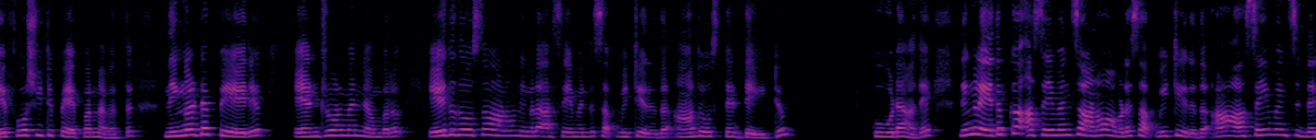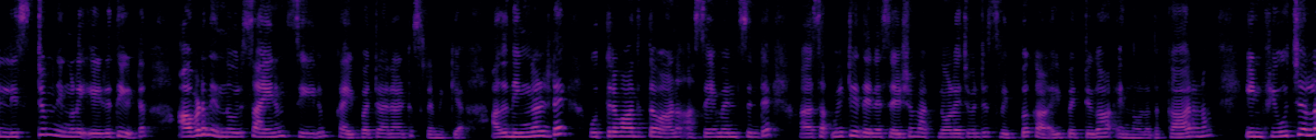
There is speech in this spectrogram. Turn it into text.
എ ഫോർ ഷീറ്റ് പേപ്പറിനകത്ത് നിങ്ങളുടെ പേര് എൻറോൾമെന്റ് നമ്പർ ഏത് ദിവസമാണോ നിങ്ങൾ അസൈൻമെന്റ് സബ്മിറ്റ് ചെയ്തത് ആ ദിവസത്തെ ഡേറ്റും കൂടാതെ നിങ്ങൾ ഏതൊക്കെ അസൈൻമെന്റ്സ് ആണോ അവിടെ സബ്മിറ്റ് ചെയ്തത് ആ അസൈൻമെന്റ്സിന്റെ ലിസ്റ്റും നിങ്ങൾ എഴുതിയിട്ട് അവിടെ നിന്ന് ഒരു സൈനും സീലും കൈപ്പറ്റാനായിട്ട് ശ്രമിക്കുക. അത് നിങ്ങളുടെ ഉത്തരവാദിത്തമാണ് അസൈൻമെന്റ്സിന്റെ സബ്മിറ്റ് ചെയ്തതിന് ശേഷം അക്നോളജ്മെന്റ് സ്ലിപ്പ് കൈപ്പറ്റുക എന്നുള്ളത്. കാരണം ഇൻ ഫ്യൂച്ചറിൽ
